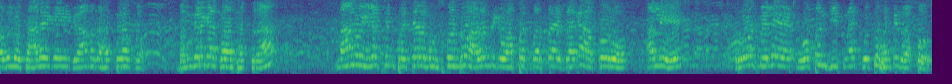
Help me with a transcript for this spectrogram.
ಮೊದಲು ಸಾಲೆಗೆ ಈ ಗ್ರಾಮದ ಹತ್ತಿರ ಬಂಗರಗ ಕ್ರಾಸ್ ಹತ್ತಿರ ನಾನು ಇಲೆಕ್ಷನ್ ಪ್ರಚಾರ ಮುಗಿಸ್ಕೊಂಡು ಆಳಂದಿಗೆ ವಾಪಸ್ ಬರ್ತಾ ಇದ್ದಾಗ ಅಪ್ಪವರು ಅಲ್ಲಿ ರೋಡ್ ಮೇಲೆ ಓಪನ್ ಜೀಪ್ನಾಗ ಕೂತು ಹೊಂಟಿದ್ರು ಅಪ್ಪವರು.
